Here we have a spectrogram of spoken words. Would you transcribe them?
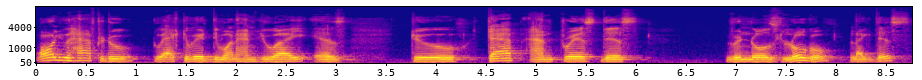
All you have to do to activate the one hand UI is to tap and press this Windows logo like this.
